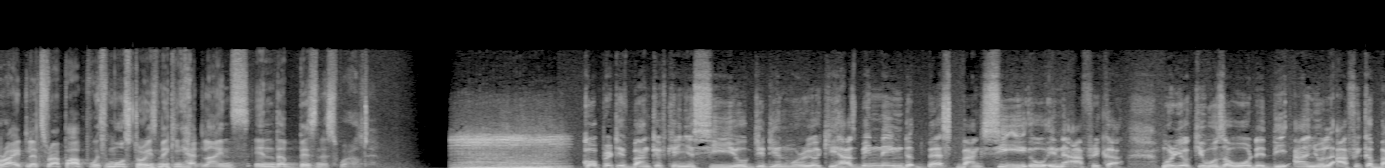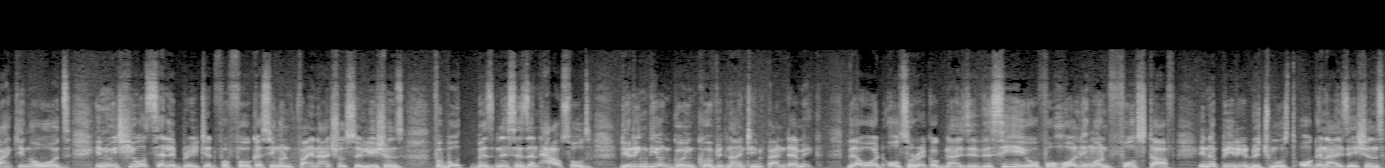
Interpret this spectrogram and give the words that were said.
right, let's wrap up with more stories making headlines in the business world. Cooperative Bank of Kenya CEO Gideon Muriuki has been named Best Bank CEO in Africa. Muriuki was awarded the annual Africa Banking Awards, in which he was celebrated for focusing on financial solutions for both businesses and households during the ongoing COVID 19 pandemic. The award also recognizes the CEO for holding on full staff in a period which most organizations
